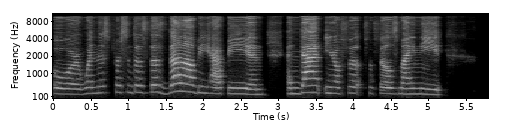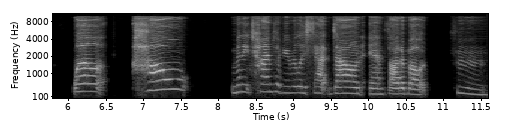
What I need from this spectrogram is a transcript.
or when this person does this, then I'll be happy. And, and that, you know, f- fulfills my need. Well, how many times have you really sat down and thought about, hmm,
